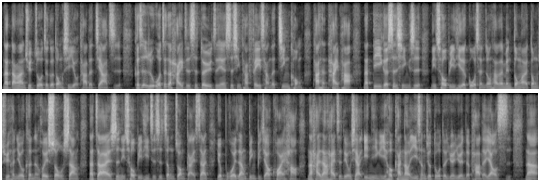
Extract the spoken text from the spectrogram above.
那当然去做这个东西有它的价值。可是如果这个孩子是对于这件事情他非常的惊恐，他很害怕，那第一个事情是你抽鼻涕的过程中，他那边动来动去，很有可能会受伤。那再来是你抽鼻涕只是症状改改善。又不会让病比较快好，那还让孩子留下阴影，以后看到医生就躲得远远的，怕得要死。那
